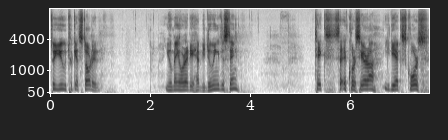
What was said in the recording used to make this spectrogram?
to you to get started. You may already have been doing this thing. Take a uh, Coursera edX course,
